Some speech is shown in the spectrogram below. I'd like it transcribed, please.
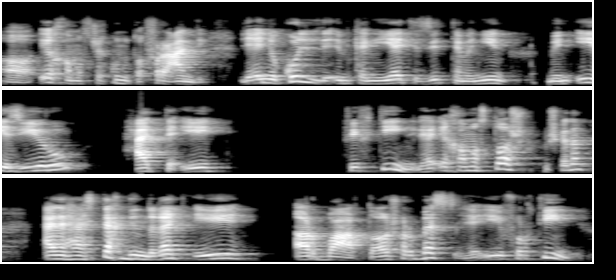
آه إيه 15 تكون متوفرة عندي. لأن كل إمكانيات الزد 80 من إيه 0 حتى إيه؟ 15 اللي هي إيه؟ 15 مش كده؟ أنا هستخدم لغاية إيه؟ 14 بس اللي هي إيه؟ 14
